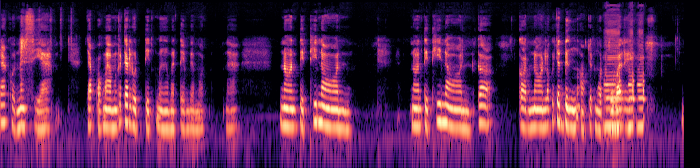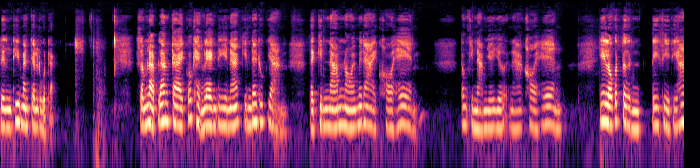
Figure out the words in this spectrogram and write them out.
รากขนมันเสีย จับออกมามันก็จะหลุดติดมือมาเต็มไปหมดนะ นอนติดที่นอน นอนติดที่นอนก็ก่อนนอนเราก็จะดึงออกจนหมดหัวเลย ดึงที่มันจะหลุดอะสำหรับร่างกายก็แข็งแรงดีนะ กินได้ทุกอย่าง แต่กินน้ำน้อยไม่ได้ คอแห้ง ต้องกินน้ำเยอะๆนะ คอแห้ง นี่เราก็ตื่นตีสี่ตีห้า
